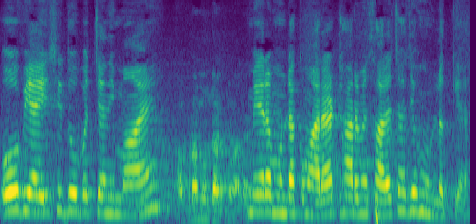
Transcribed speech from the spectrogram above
ਉਹ ਵੀ ਆਈ ਸੀ ਦੋ ਬੱਚਿਆਂ ਦੀ ਮਾਂ ਹੈ। ਆਪਣਾ ਮੁੰਡਾ ਹੈ। ਮੇਰਾ ਮੁੰਡਾ ਕੁਮਾਰਾ ਹੈ 18ਵੇਂ ਸਾਲ 'ਚ ਹਜੇ ਹੁਣ ਲੱਗਿਆ ਹੈ।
